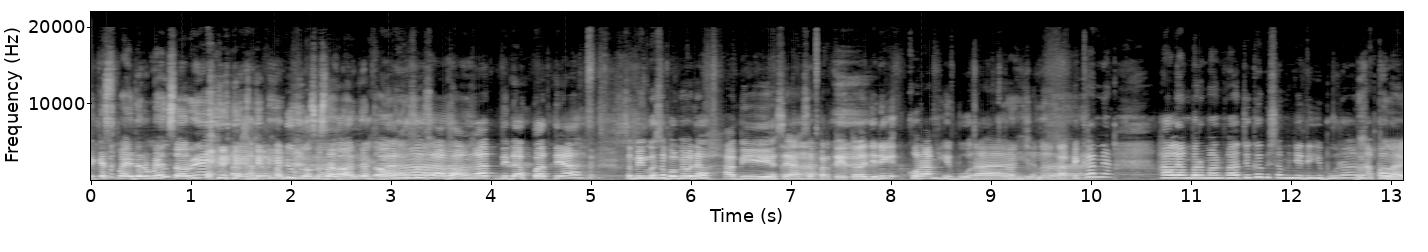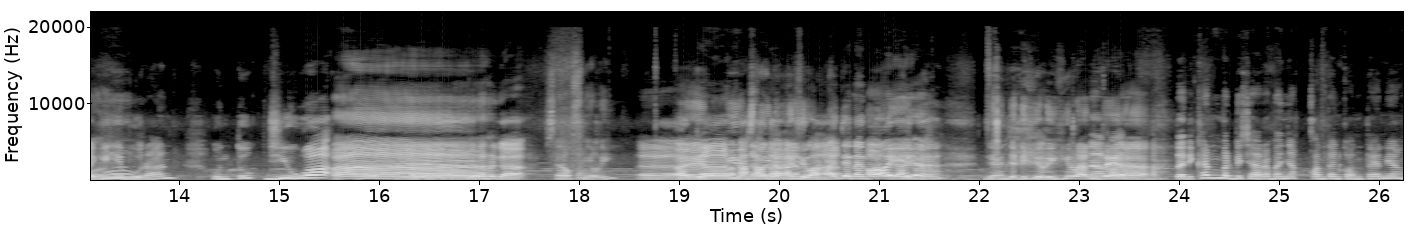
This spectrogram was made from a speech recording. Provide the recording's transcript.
Tiket Spiderman sorry. aduh belum Susah nonton. banget. Oh. susah banget didapat ya seminggu sebelumnya udah habis ya seperti itulah jadi kurang hiburan, Ah. Kurang Cina. hiburan. tapi kan ya, hal yang bermanfaat juga bisa menjadi hiburan Betul. apalagi hiburan untuk jiwa Ah. bener gak Self healing. Eh, Aduh, bener asal jangan hilang aja nanti Oh iya. Jangan jadi healing-hilang Nah, teh. apa- tadi kan berbicara banyak konten-konten yang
